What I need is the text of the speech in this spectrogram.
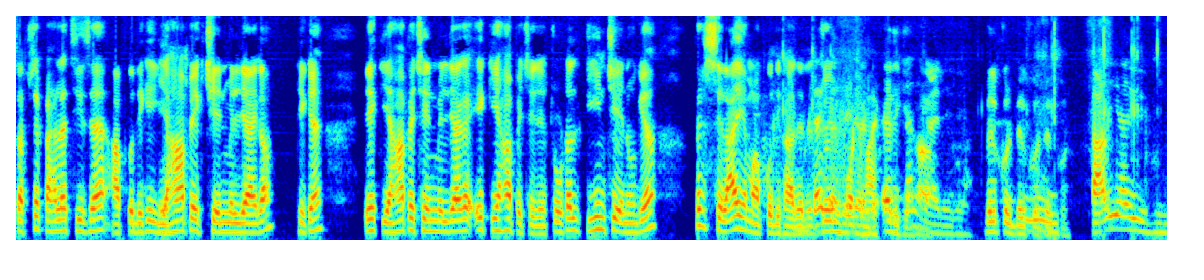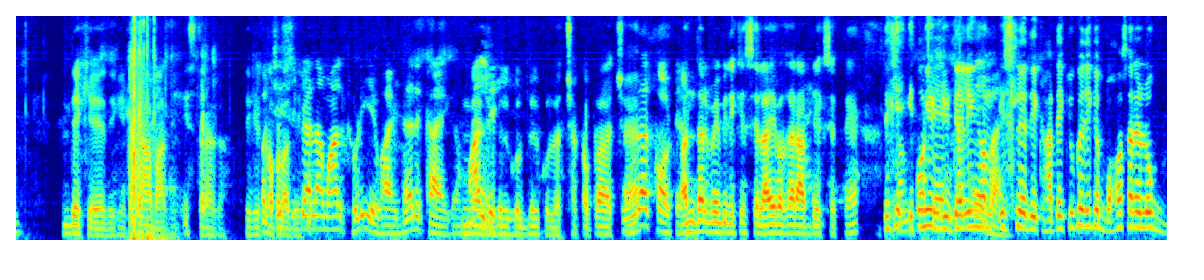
सबसे पहला चीज़ है आपको देखिए यहाँ पे एक चेन मिल जाएगा ठीक है? एक यहाँ पे चेन मिल जाएगा एक यहाँ पे चेन टोटल तीन चेन हो गया। फिर सिलाई हम आपको दिखा दे रहे हैं जो इम्पोर्टेंट है। देखिए हाँ। बिल्कुल बिल्कुल हम्म। बिल्कुल। साड़ी आई देखिए देखिए क्या बात है इस तरह का। देखिए कपड़ा देखिए। वाला माल थोड़ी है भाई डर खाएगा माल देखिए। बिल्कुल बिल्कुल अच्छा कपड़ा अच्छा है। अंदर में भी देखिए सिलाई वगैरह आप देख सकते हैं। देखिए इतनी डिटेलिंग हम इसलिए दिखाते हैं क्योंकि देखिए बहुत सारे लोग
